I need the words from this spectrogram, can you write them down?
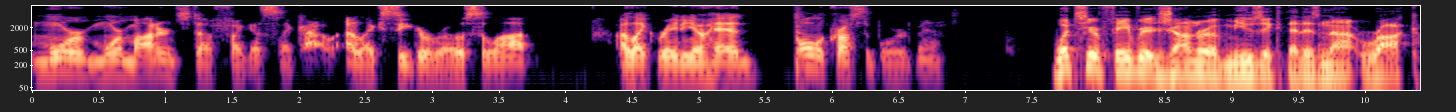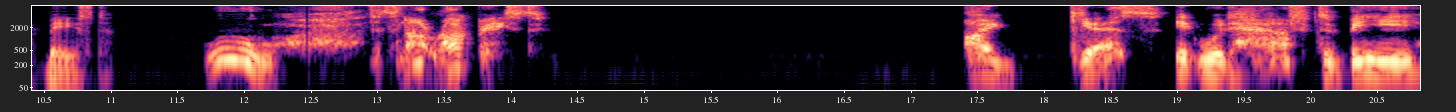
More more modern stuff, I guess like I, I like Sigur Rós a lot. I like Radiohead. All across the board, man. What's your favorite genre of music that is not rock based? Ooh, that's not rock based. I guess it would have to be.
